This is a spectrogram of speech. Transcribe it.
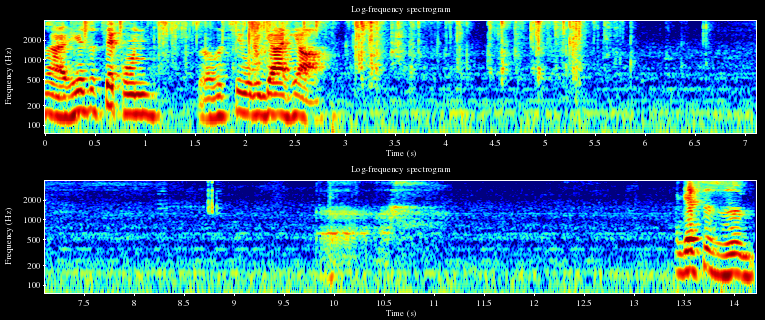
All right, here's a thick one. So let's see what we got here. Guess this is a,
